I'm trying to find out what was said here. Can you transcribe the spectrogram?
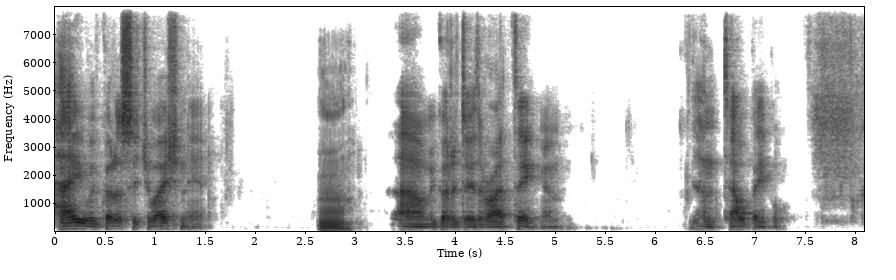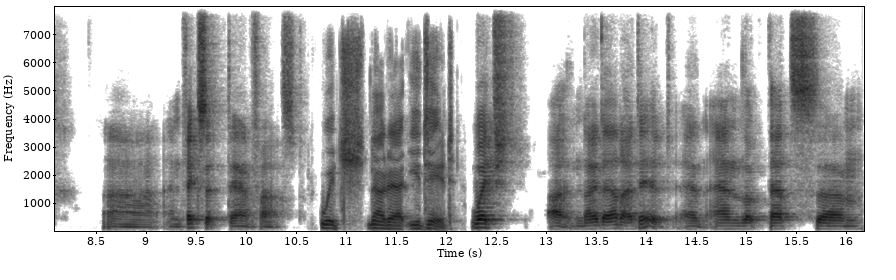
hey, we've got a situation here. Mm. Um, we've got to do the right thing, and and tell people uh, and fix it damn fast. Which no doubt you did. Which uh, no doubt I did. And and look, that's um,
